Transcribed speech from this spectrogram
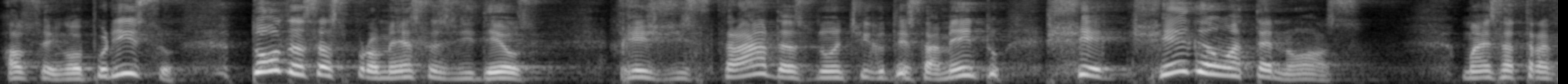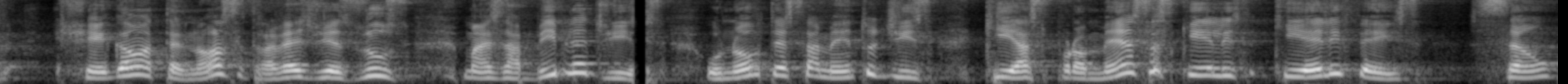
ao Senhor por isso. Todas as promessas de Deus registradas no Antigo Testamento che chegam até nós. Mas chegam até nós através de Jesus. Mas a Bíblia diz o Novo Testamento diz que as promessas que ele, que ele fez são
